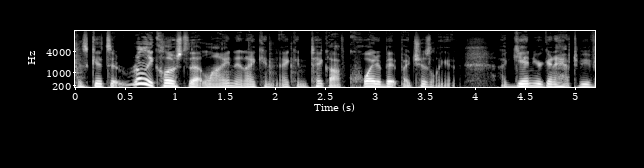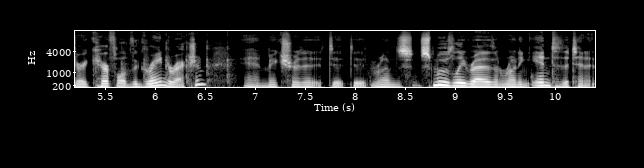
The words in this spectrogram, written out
This gets it really close to that line, and I can, I can take off quite a bit by chiseling it. Again, you're going to have to be very careful of the grain direction and make sure that it, it, it runs smoothly rather than running into the tenon.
